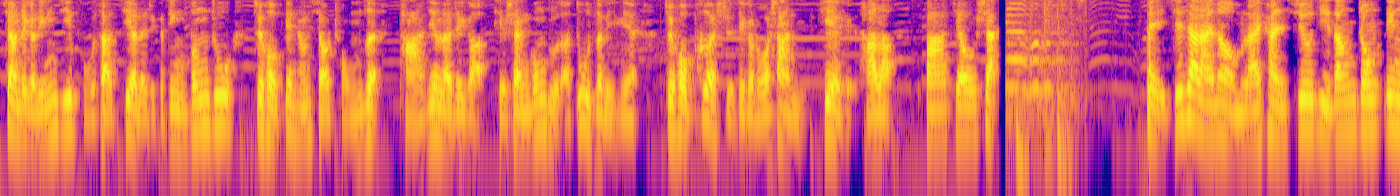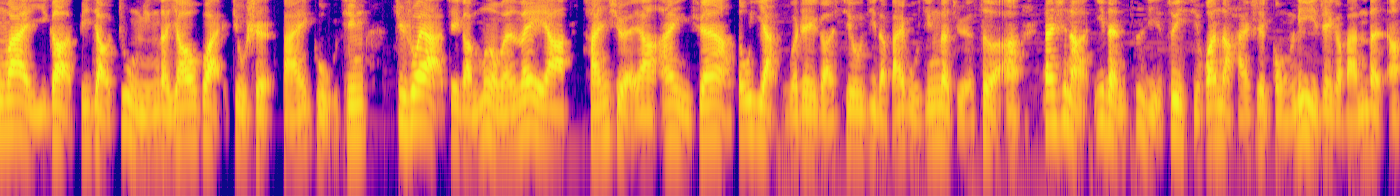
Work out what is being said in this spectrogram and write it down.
向这个灵吉菩萨借了这个定风珠，最后变成小虫子，爬进了这个铁扇公主的肚子里面，最后迫使这个罗刹女借给他了芭蕉扇。对，接下来呢，我们来看《西游记》当中另外一个比较著名的妖怪，就是白骨精。据说呀，这个莫文蔚呀、韩雪呀、安以轩啊，都演过这个《西游记》的白骨精的角色啊。但是呢，伊登自己最喜欢的还是巩俐这个版本啊，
